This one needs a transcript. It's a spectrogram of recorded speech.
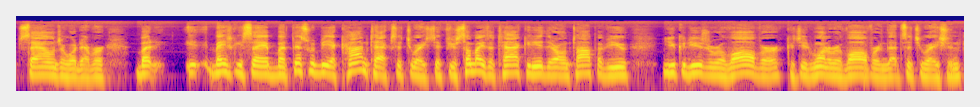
sounds or whatever, but basically say, but this would be a contact situation. If you're somebody's attacking you, they're on top of you, you could use a revolver because you'd want a revolver in that situation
